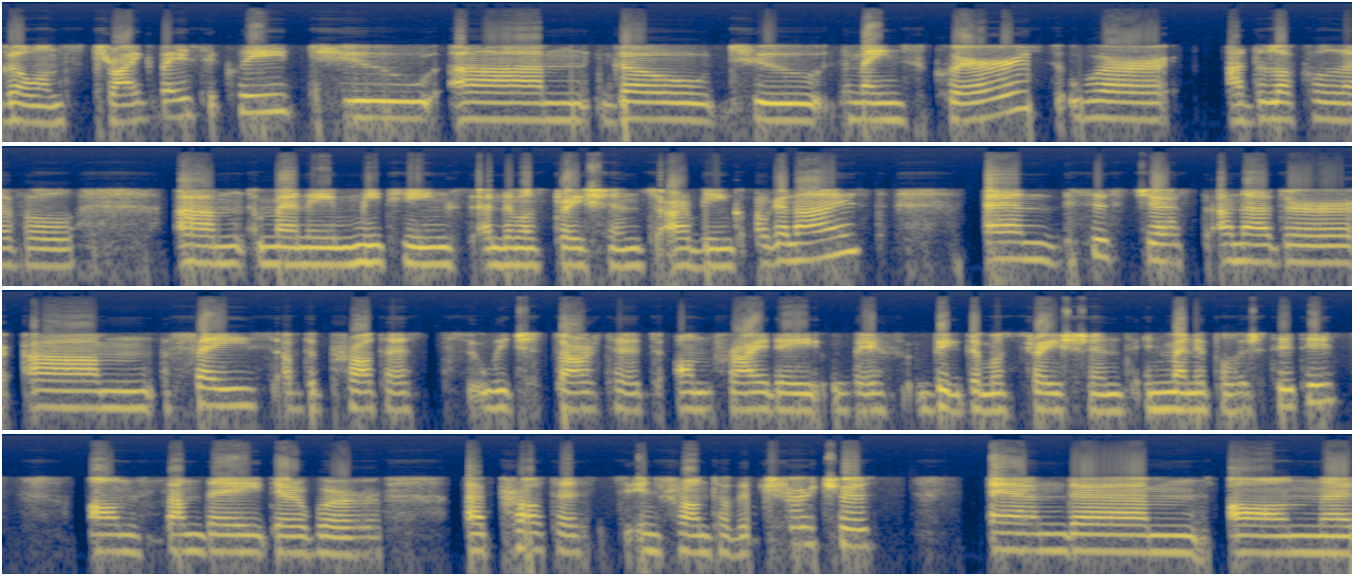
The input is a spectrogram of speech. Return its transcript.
go on strike, basically, to um, go to the main squares where at the local level, um, many meetings and demonstrations are being organized. And this is just another um, phase of the protests which started on Friday with big demonstrations in many Polish cities. On Sunday, there were uh, protests in front of the churches. And um, on uh,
